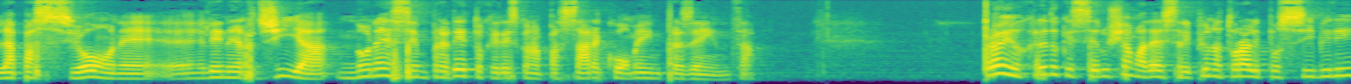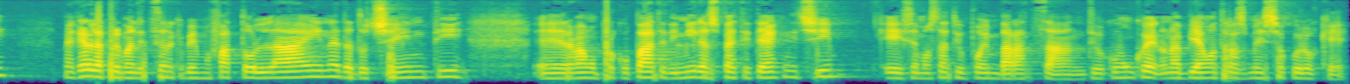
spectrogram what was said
la passione, eh, l'energia non è sempre detto che riescono a passare come in presenza. Però io credo che se riusciamo ad essere i più naturali possibili, magari la prima lezione che abbiamo fatto online da docenti, eh, eravamo preoccupati di mille aspetti tecnici, e siamo stati un po' imbarazzanti o comunque non abbiamo trasmesso quello che è.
